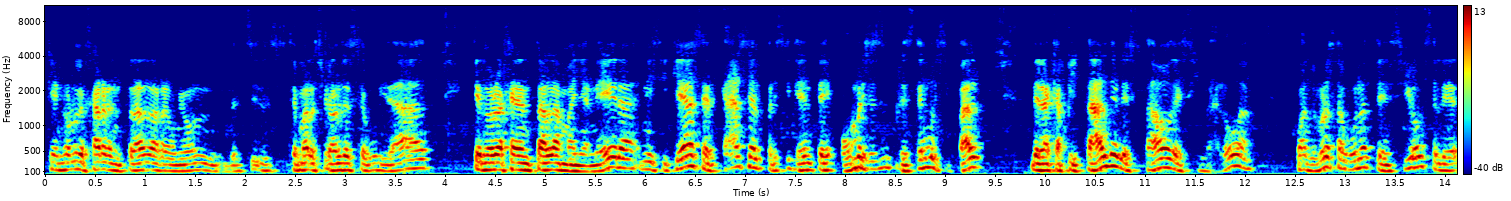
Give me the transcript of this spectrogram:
que no lo dejaran entrar a la reunión del, Sistema Nacional de Seguridad, que no lo dejaran entrar a la mañanera, ni siquiera acercarse al presidente. Hombre, es el presidente municipal de la capital del estado de Sinaloa. Cuando menos alguna tensión se le,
